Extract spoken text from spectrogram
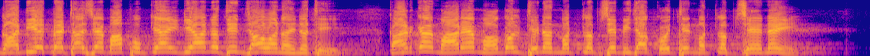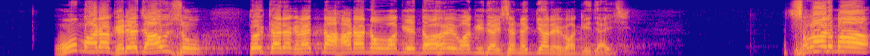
ગાદીએ જ બેઠા છે. બાપુ ક્યાંય ગયા નથી જવાના નથી. કારણ કે મારે મોગલથી જ મતલબ છે, બીજા કોઈથી મતલબ છે નહીં. હું મારા ઘરે જ આવું છું તો ક્યારેક રાતના સાડા નવ વાગે દસ વાગી જાય છે ને અગિયારે વાગી જાય છે. સવારમાં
